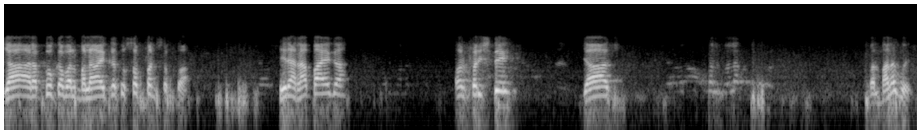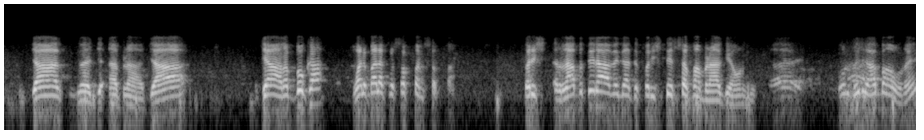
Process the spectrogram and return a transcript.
جا ربوں کا ول ملائے کا تو سفن سفا تیرا رب آئے گا اور فرشتے جا۔ ملک ہوئے جا، اپنا، جا جا ربوں کا ول ملک کو سفن سفا فرشت رب تیرا آئے گا تو فرشتے سفا بنا کے آؤ گے۔ ہوں پھر رب آنا ہے۔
